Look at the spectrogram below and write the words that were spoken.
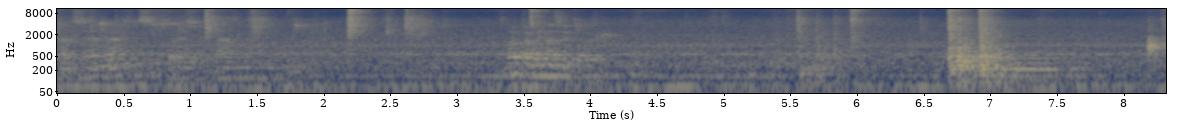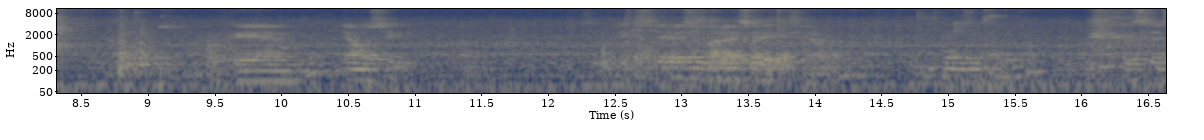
Parcelas, así por eso está. no, también hace todo. Porque, digamos, sí, X0 es igual a eso de X0, ¿no? Entonces,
